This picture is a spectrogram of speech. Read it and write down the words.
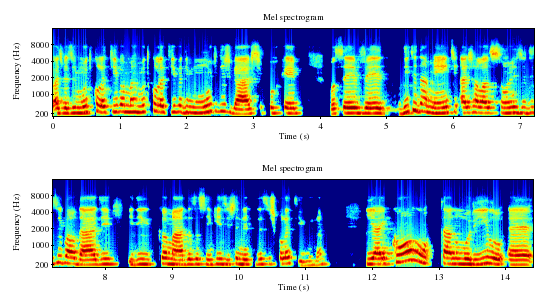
às vezes muito coletiva, mas muito coletiva de muito desgaste, porque você vê nitidamente as relações de desigualdade e de camadas assim que existem dentro desses coletivos, né? E aí como está no Murilo, é,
